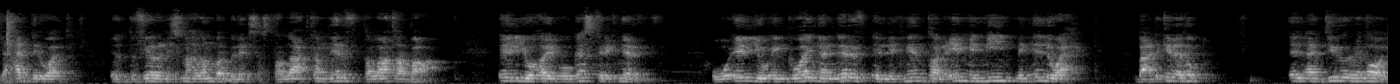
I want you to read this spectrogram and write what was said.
لحد دلوقتي الضفيرة اللي اسمها lumbar plexus طلعت كام nerve؟ طلعت أربعة. iliohypogastric nerve. و ilioinguinal nerve الاثنين طالعين من مين؟ من ال واحد. بعد كده يا دكتور ال anterior rami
